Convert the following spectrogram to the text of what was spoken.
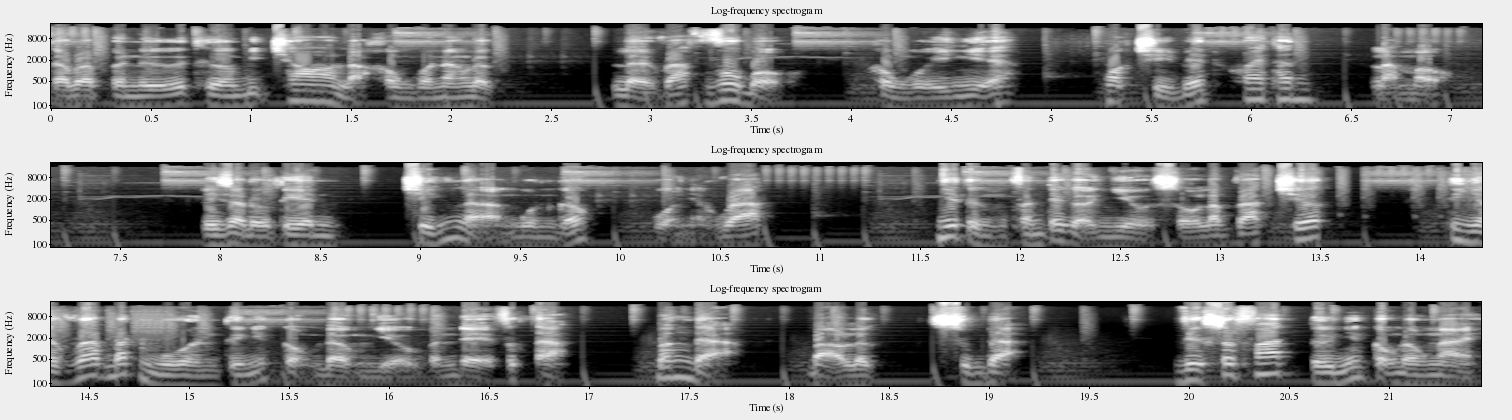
các rapper nữ thường bị cho là không có năng lực, lời rap vô bổ, không có ý nghĩa, hoặc chỉ biết khoe thân làm mẫu. Lý do đầu tiên chính là nguồn gốc của nhạc rap. Như từng phân tích ở nhiều số lắp rap trước, thì nhạc rap bắt nguồn từ những cộng đồng nhiều vấn đề phức tạp, băng đảng, bạo lực, súng đạn. Việc xuất phát từ những cộng đồng này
